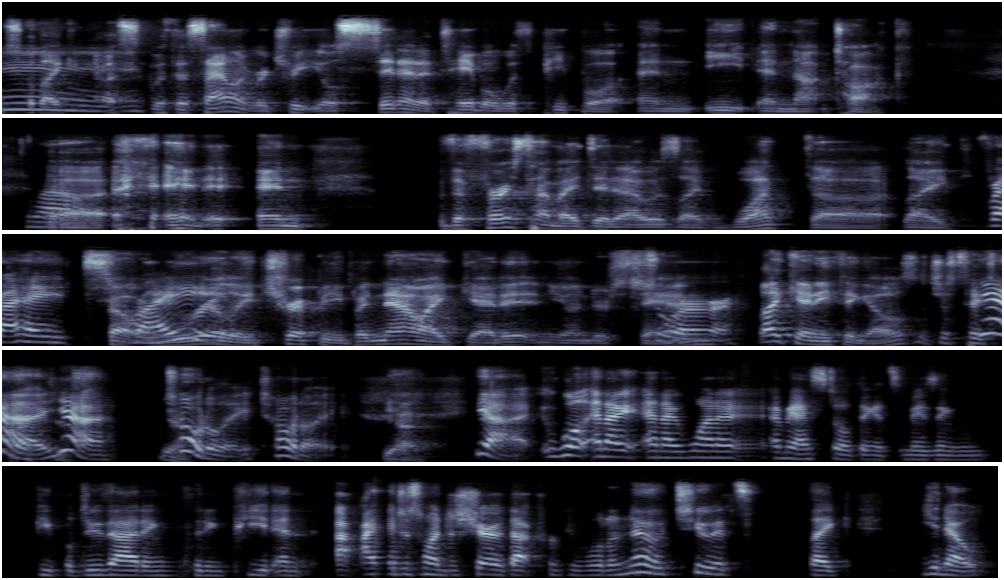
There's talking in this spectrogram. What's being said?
So, like a, Mm, with a silent retreat, you'll sit at a table with people and eat and not talk. wow. Uh, and it, and the first time I did it, I was like, "What the like?" right. Felt right. really trippy. But now I get it, and you understand. Sure. Like anything else, it just takes. yeah, yeah. Yeah. Totally. Totally. yeah, Yeah. Well, and I and I want to. I mean, I still think it's amazing people do that, including Pete. And I, I just wanted to share that for people to know too. It's like you know,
